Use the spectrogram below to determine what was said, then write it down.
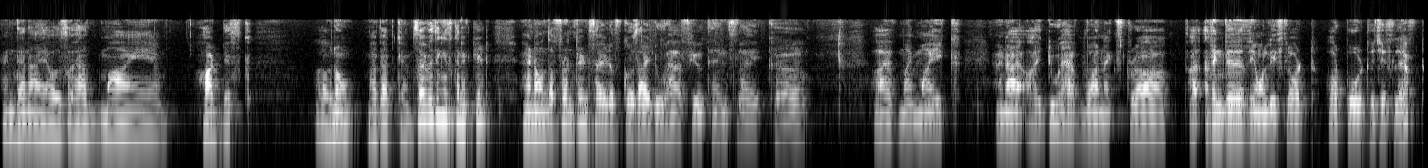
And then I also have my hard disk uh, no my webcam. So everything is connected. And on the front end side of course I do have few things like I have my mic and I, I do have one extra I, I think this is the only slot or port which is left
